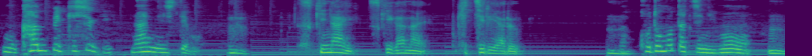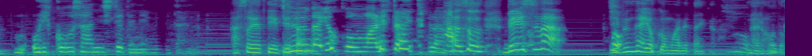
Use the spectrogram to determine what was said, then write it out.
もう完璧主義何にしても。うん、好きない、好きがない、きっちりやる。うん、子供たちにも、うん、もうお利口さんにしててね、みたいな。あ、そうやって言ってた自分がよく思われたいから。あ、そう、ベースは自分がよく思われたいから。なるほど。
